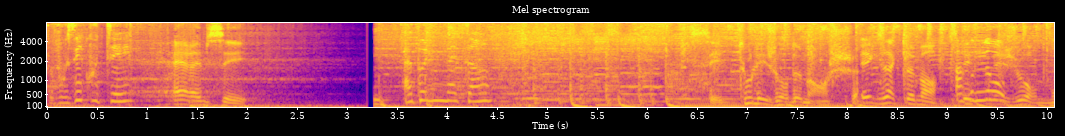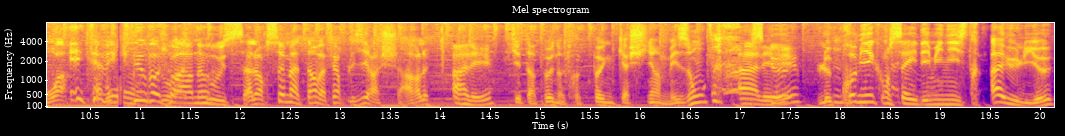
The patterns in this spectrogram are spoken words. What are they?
Vous écoutez RMC, Apolline Matin. c'est tous les jours de manche. Exactement. C'est Arnaud tous les jours, moi. est avec nous. Bonjour, à Arnaud. tous. Alors ce matin, on va faire plaisir à Charles, Allez, qui est un peu notre punk à chien maison. allez. Le premier conseil des ministres a eu lieu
